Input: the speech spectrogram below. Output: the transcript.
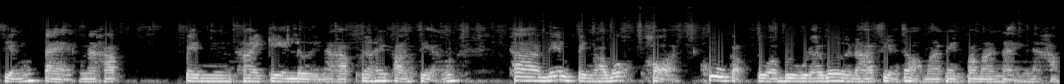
เสียงแตกนะครับ เป็นไฮเกนเลยนะครับ เพื่อให้ฟังเสียง ถ้าเล่นเป็น power chord คู่กับตัว blue driver นะครับ เสียงจะออกมาเป็นประมาณไหนนะครับ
